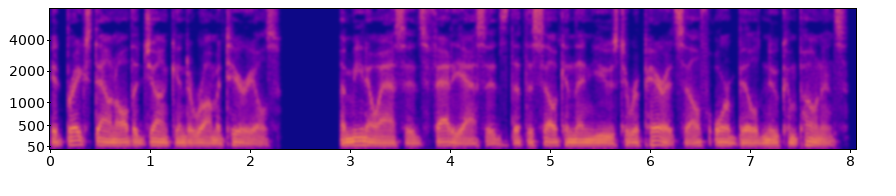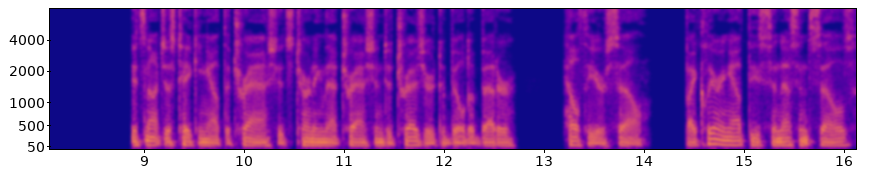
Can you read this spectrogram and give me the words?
It breaks down all the junk into raw materials, amino acids, fatty acids that the cell can then use to repair itself or build new components. It's not just taking out the trash, it's turning that trash into treasure to build a better, healthier cell. By clearing out these senescent cells,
